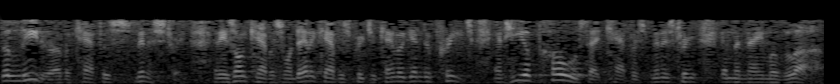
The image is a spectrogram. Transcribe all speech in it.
the leader of a campus ministry. And he was on campus one day, and a campus preacher came again to preach, and he opposed that campus ministry in the name of love.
